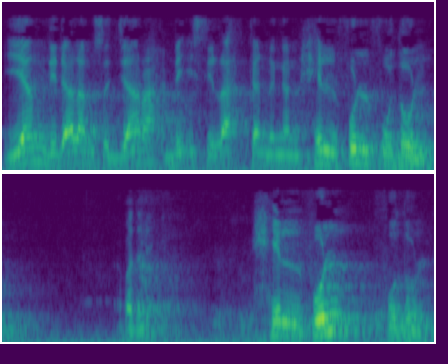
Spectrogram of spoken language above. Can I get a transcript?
yang di dalam sejarah diistilahkan dengan hilful fudul. Apa tadi? Hilful fudul.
